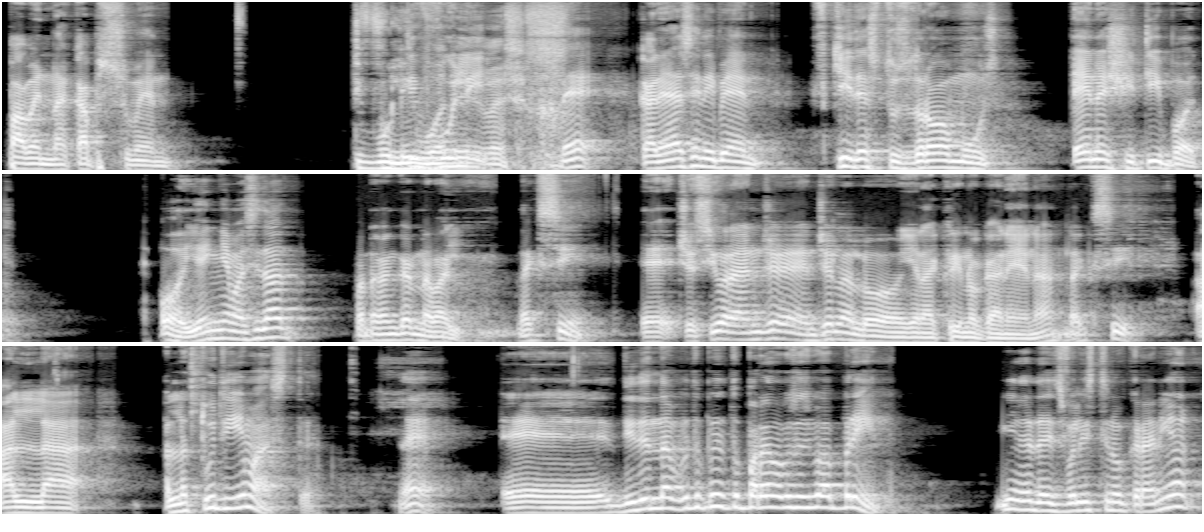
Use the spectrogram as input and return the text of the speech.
πάμε να κάψουμε Τη βουλή, τη βουλή. whatever. ναι, κανένας δεν είπε βγείτε στους δρόμους, δεν έχει τίποτε. Όχι, η έννοια μας ήταν πάμε να κάνουμε καρναβάλι. Εντάξει. Ε, και σίγουρα δεν είναι λαλό για να κρίνω κανένα, εντάξει. Αλλά, αλλά τούτοι είμαστε. Ναι. Ε, δείτε τα- το, το παράδειγμα που σας είπα πριν. Γίνεται εισβολή στην Ουκρανία,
